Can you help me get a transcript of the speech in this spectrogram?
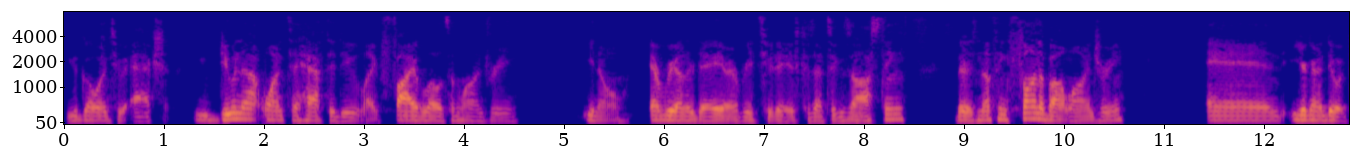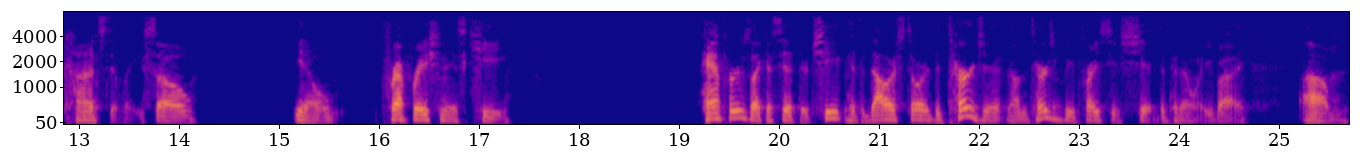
you go into action. You do not want to have to do like five loads of laundry, you know, every other day or every two days because that's exhausting. There's nothing fun about laundry and you're going to do it constantly. So, you know, preparation is key. Hampers, like I said, they're cheap. Hit the dollar store. Detergent, now detergent can be pricey as shit depending on what you buy. Um,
